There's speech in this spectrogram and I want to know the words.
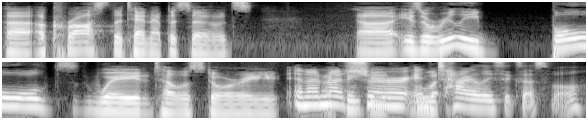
uh, across the ten episodes, uh, is a really bold way to tell a story. And I'm not sure it entirely successful.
